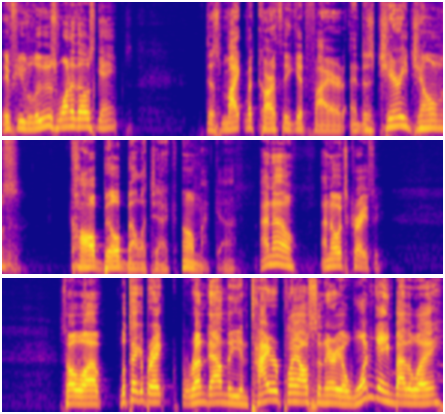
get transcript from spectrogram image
If you lose one of those games, does Mike McCarthy get fired? And does Jerry Jones call Bill Belichick? Oh, my God. I know. I know it's crazy. So uh, we'll take a break, run down the entire playoff scenario. One game, by the way,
